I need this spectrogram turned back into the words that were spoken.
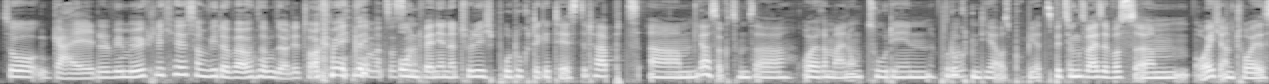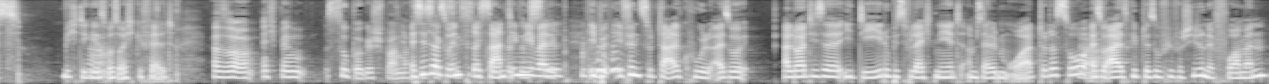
so geil wie möglich ist und wieder bei unserem Dirty Talk mit immer zusammen. Und wenn ihr natürlich Produkte getestet habt, ähm, ja, sagt uns äh, eure Meinung zu den Produkten, die ihr ausprobiert, beziehungsweise was ähm, euch an Toys wichtig ist, was euch gefällt. Also ich bin super gespannt. Es ist also interessant irgendwie, weil ich, ich finde es total cool. Also allein diese Idee, du bist vielleicht nicht am selben Ort oder so. Ja. Also ah, es gibt ja so viele verschiedene Formen.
